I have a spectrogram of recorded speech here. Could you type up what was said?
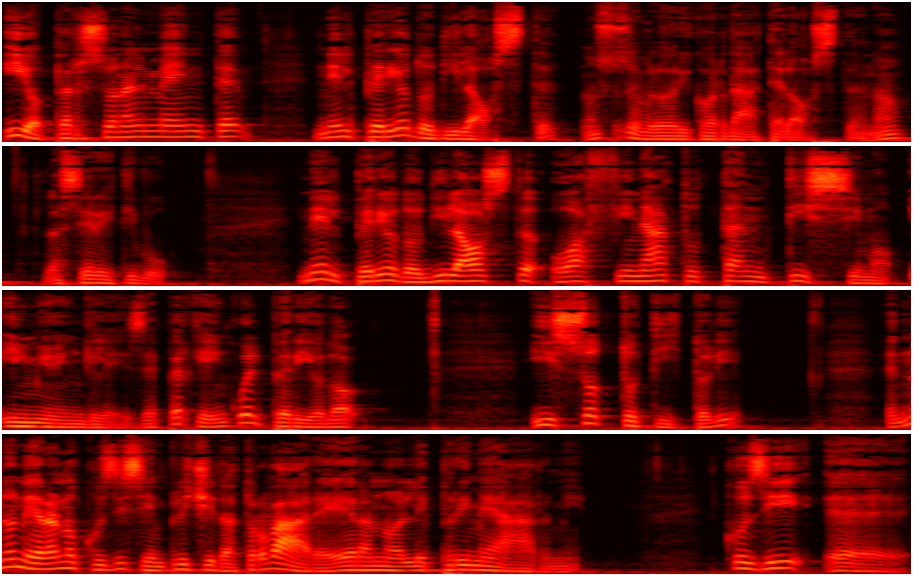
Io personalmente, nel periodo di Lost, non so se ve lo ricordate Lost, no? La serie TV. Nel periodo di Lost ho affinato tantissimo il mio inglese, perché in quel periodo i sottotitoli non erano così semplici da trovare, erano le prime armi. Così eh,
